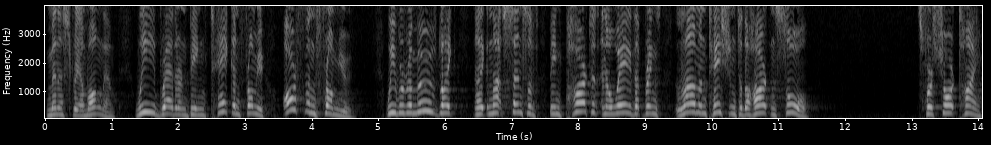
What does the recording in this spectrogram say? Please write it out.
ministry among them. We, brethren, being taken from you, orphaned from you, we were removed like, like in that sense of being parted in a way that brings lamentation to the heart and soul. It's for a short time.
